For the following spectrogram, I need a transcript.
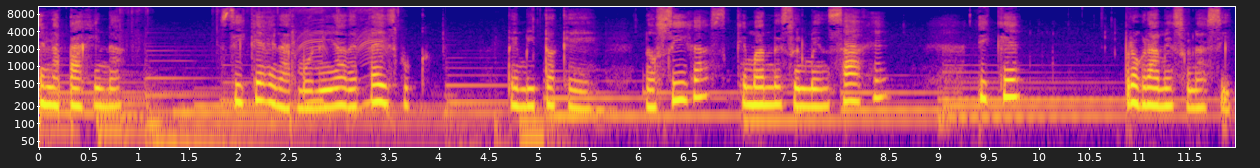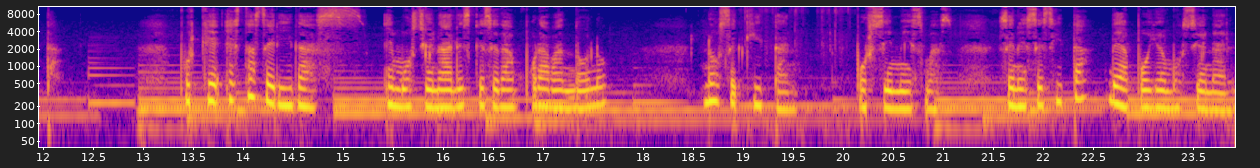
en la página Psique en Armonía de Facebook. Te invito a que nos sigas, que mandes un mensaje y que programes una cita. Porque estas heridas emocionales que se dan por abandono no se quitan por sí mismas, se necesita de apoyo emocional.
